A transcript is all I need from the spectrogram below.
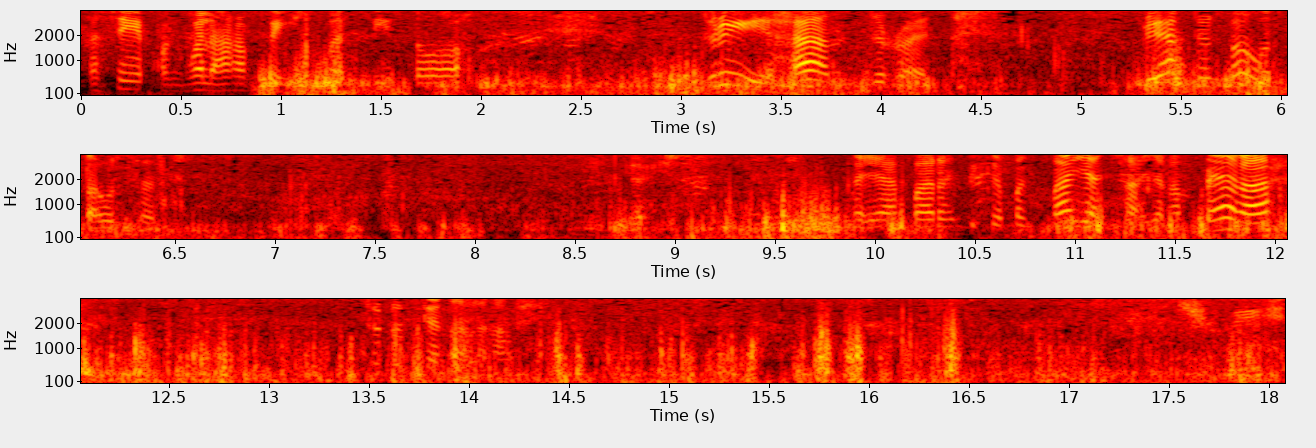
Kasi pag wala kang face mask dito, 300. 300 ba o 1,000? Yun guys. Kaya para hindi ka magbayad, sayang ang pera, sunod ka na lang. Sure.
